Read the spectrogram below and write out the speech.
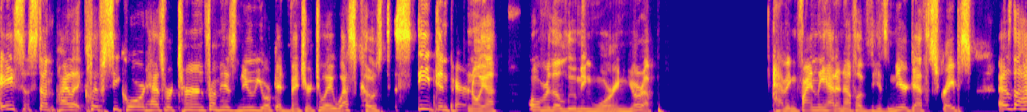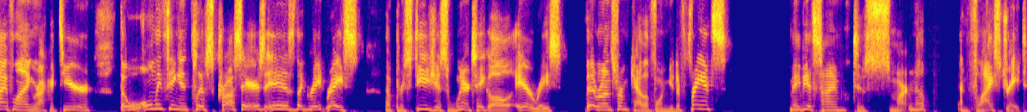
Ace stunt pilot Cliff Secord has returned from his New York adventure to a West Coast steeped in paranoia over the looming war in Europe. Having finally had enough of his near death scrapes as the high flying Rocketeer, the only thing in Cliff's crosshairs is the Great Race, a prestigious winner take all air race that runs from California to France. Maybe it's time to smarten up and fly straight,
